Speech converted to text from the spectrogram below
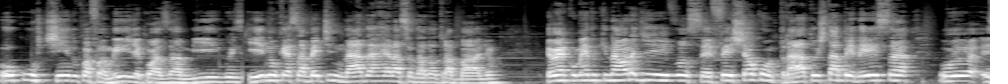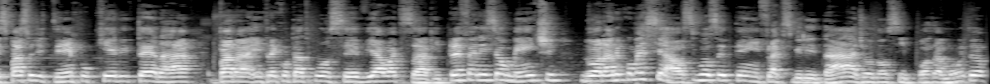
ou curtindo com a família, com os amigos e não quer saber de nada relacionado ao trabalho? Eu recomendo que na hora de você fechar o contrato, estabeleça o espaço de tempo que ele terá para entrar em contato com você via WhatsApp, preferencialmente no horário comercial. Se você tem flexibilidade ou não se importa muito,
